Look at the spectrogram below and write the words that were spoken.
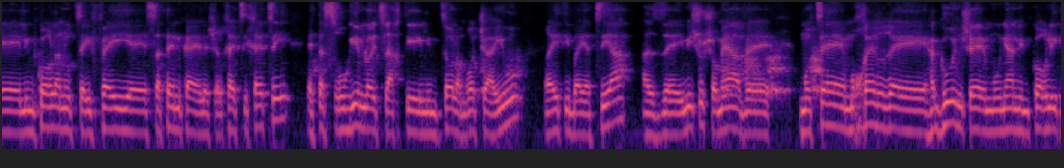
אה, למכור לנו צעיפי סטן כאלה של חצי-חצי. את הסרוגים לא הצלחתי למצוא למרות שהיו, ראיתי ביציע, אז אם מישהו שומע ומוצא מוכר הגון שמעוניין למכור לי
